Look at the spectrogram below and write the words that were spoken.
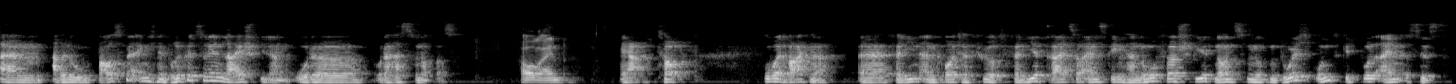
Ähm, aber du baust mir eigentlich eine Brücke zu den Leihspielern oder, oder hast du noch was? Hau rein. Ja, top. Robert Wagner, äh, verliehen an Kräuter Fürth, verliert 3 zu 1 gegen Hannover, spielt 90 Minuten durch und gibt wohl einen Assist.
